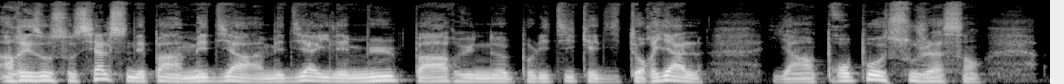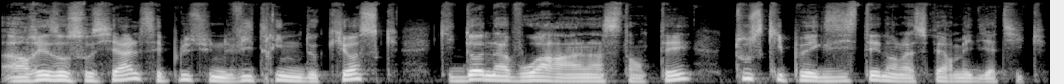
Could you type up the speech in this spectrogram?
un réseau social, ce n'est pas un média. Un média, il est mu par une politique éditoriale. Il y a un propos sous-jacent. Un réseau social, c'est plus une vitrine de kiosque qui donne à voir à un instant T tout ce qui peut exister dans la sphère médiatique.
